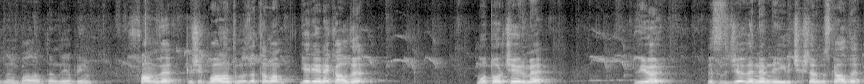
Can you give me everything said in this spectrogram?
Bunların bağlantılarını da yapayım. Fan ve ışık bağlantımız da tamam. Geriye ne kaldı? Motor çevirme, viyol, ısıtıcı ve nemle ilgili çıkışlarımız kaldı.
